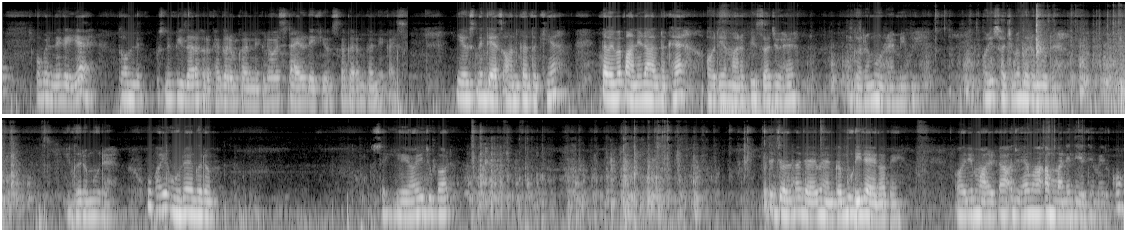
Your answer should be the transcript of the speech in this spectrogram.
वो भरने गई है। तो हमने, उसने पिज़्ज़ा रख रखा है गर्म करने के लिए और स्टाइल देखिए उसका गर्म करने का इस। ये उसने गैस ऑन कर रखी है। तवे पे पानी डाल रखा है और ये हमारा पिज़्ज़ा जो है गर्म हो रहा है मे बी और ये सच में गर्म हो रहा है। ये गर्म हो रहा है। ओ भाई, हो रहा है गरम। सही है यार जुगाड़। तो जल ना जाए, भयंकर ही जाएगा कहीं। और ये माल्टा जो है, वहाँ अम्मा ने दिए थे मेरे को।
